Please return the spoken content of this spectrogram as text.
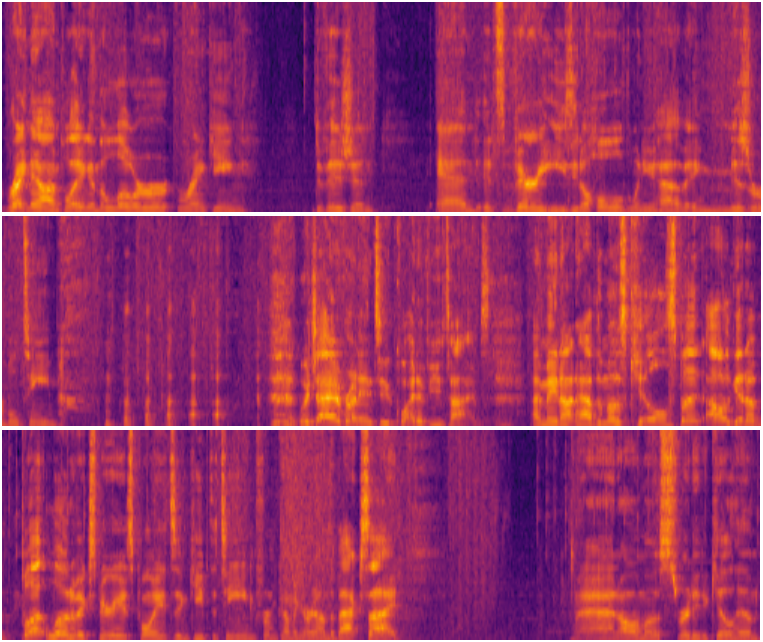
right now I'm playing in the lower ranking division, and it's very easy to hold when you have a miserable team. Which I have run into quite a few times. I may not have the most kills, but I'll get a buttload of experience points and keep the team from coming around the backside. And almost ready to kill him.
